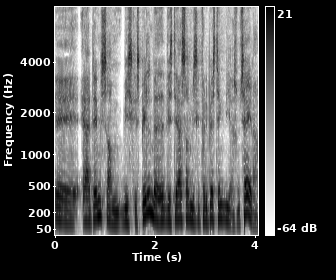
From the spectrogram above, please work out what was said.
øh, er dem, som vi skal spille med, hvis det er sådan, vi skal få de bedst tænkelige resultater?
